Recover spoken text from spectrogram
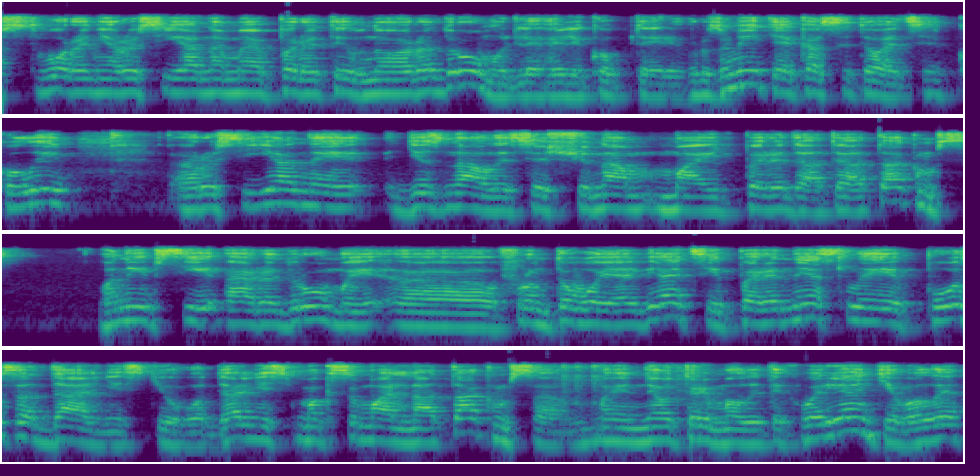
створення росіянами оперативного аеродрому для гелікоптерів. Розумієте, яка ситуація? Коли росіяни дізналися, що нам мають передати Атакмс, вони всі аеродроми е, фронтової авіації перенесли поза дальність його. Дальність максимальна Атакмса. Ми не отримали тих варіантів, але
